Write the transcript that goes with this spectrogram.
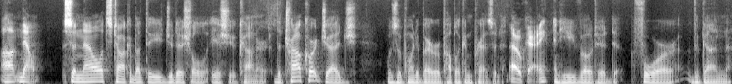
Um, now, so now let's talk about the judicial issue, Connor. The trial court judge was appointed by a Republican president, Okay. and he voted for the gun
